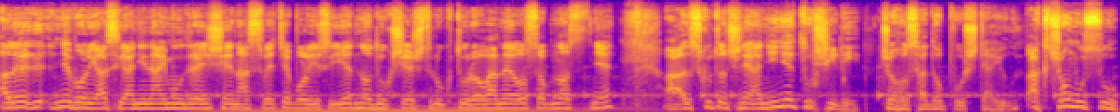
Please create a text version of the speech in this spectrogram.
ale neboli asi ani najmúdrejšie na svete, boli jednoduchšie štrukturované osobnostne a skutočne ani netušili, čoho sa dopúšťajú a k čomu sú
